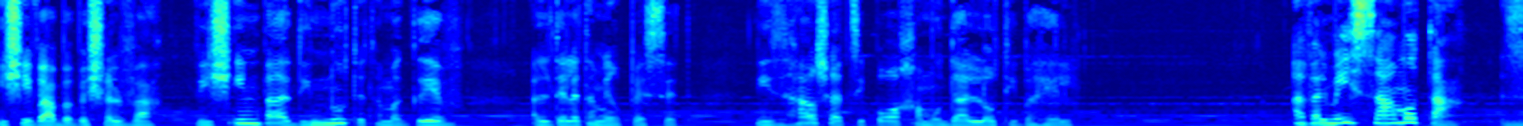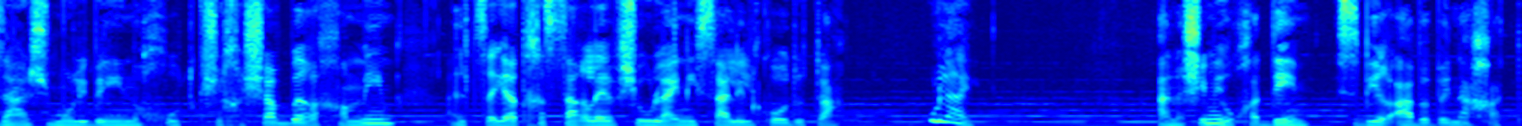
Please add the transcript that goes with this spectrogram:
השיב אבא בשלווה, והשעין בעדינות את המגב על דלת המרפסת, נזהר שהציפור החמודה לא תיבהל. אבל מי שם אותה? זעש מולי באי נוחות, כשחשב ברחמים על צייד חסר לב שאולי ניסה ללכוד אותה. אולי. אנשים מיוחדים, הסביר אבא בנחת,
